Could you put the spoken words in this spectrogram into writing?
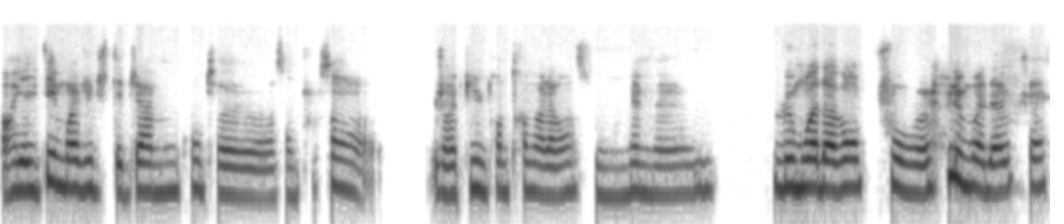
En réalité, moi, vu que j'étais déjà à mon compte euh, à 100%, j'aurais pu me prendre trois mois à l'avance ou même euh, le mois d'avant pour le mois d'après.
